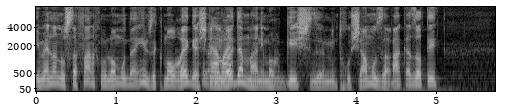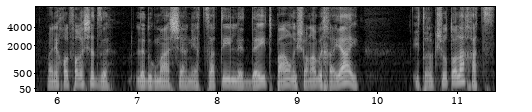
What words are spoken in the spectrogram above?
אם אין לנו שפה, אנחנו לא מודעים, זה כמו רגש. לגמרי. אני לא יודע מה אני מרגיש, זה מין תחושה מוזרה כזאתי, ואני יכול לפרש את זה. לדוגמה, שאני יצאתי לדייט פעם ראשונה בחיי, התרגשות או לחץ.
